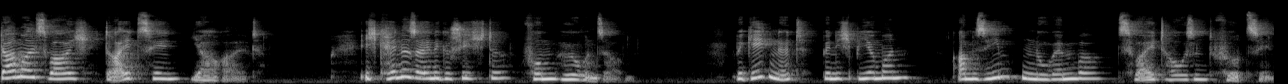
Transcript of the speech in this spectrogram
Damals war ich 13 Jahre alt. Ich kenne seine Geschichte vom Hörensagen. Begegnet bin ich Biermann am 7. November 2014.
